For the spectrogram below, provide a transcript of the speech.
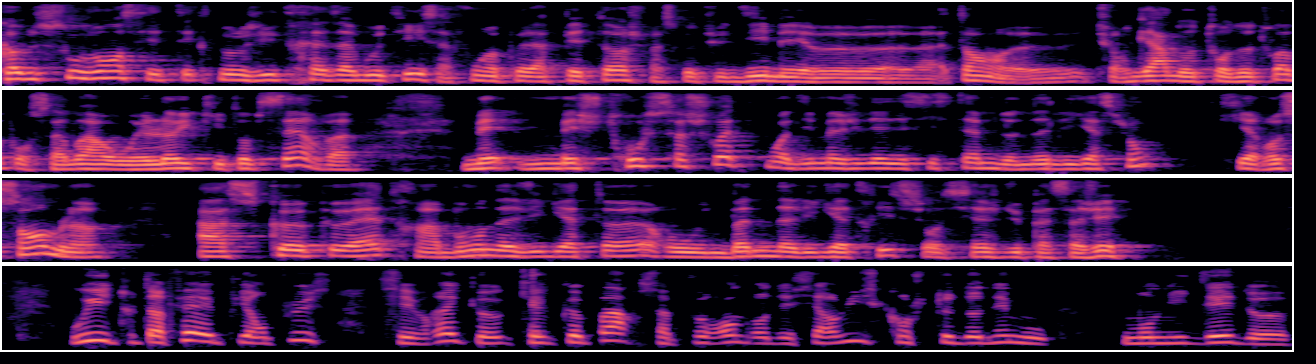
comme souvent ces technologies très abouties, ça fout un peu la pétoche parce que tu te dis mais euh, attends, euh, tu regardes autour de toi pour savoir où est l'œil qui t'observe. Mais, mais je trouve ça chouette moi d'imaginer des systèmes de navigation qui ressemblent à ce que peut être un bon navigateur ou une bonne navigatrice sur le siège du passager. Oui, tout à fait. Et puis en plus, c'est vrai que quelque part, ça peut rendre des services. Quand je te donnais mon, mon idée de,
